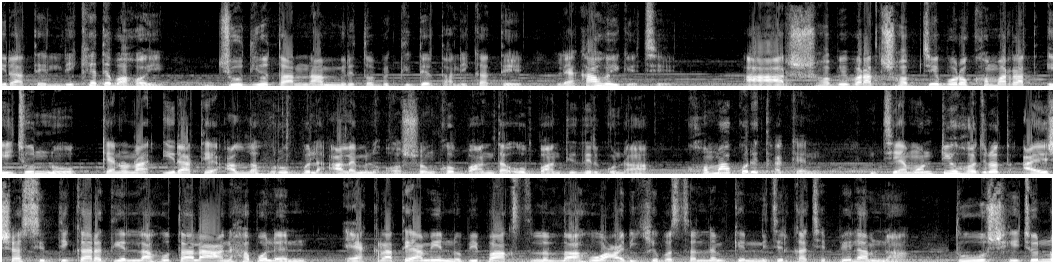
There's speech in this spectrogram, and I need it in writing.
এ রাতে লিখে দেওয়া হয়, যদিও তার নাম মৃত ব্যক্তিদের তালিকাতে লেখা হয়ে গেছে। আর শবে বরাত সবচেয়ে বড় ক্ষমার রাত এই জন্য, কেননা এ রাতে আল্লাহ রব্বুল আলমিন অসংখ্য বান্দা ও বান্দিদের গুণা ক্ষমা করে থাকেন। যেমনটি হজরত আয়েশা সিদ্দিকা রাদিয়াল্লাহু তালা আনহা বলেন, এক রাতে আমি নবী পাক সাল্লাহ আলিহাসাল্লামকে নিজের কাছে পেলাম না। তো সেই জন্য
